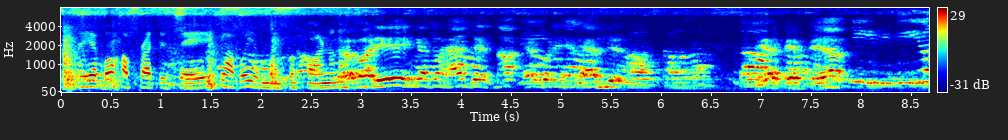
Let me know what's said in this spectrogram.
Đây có học practice, có có dùng một perform nữa nè. Everybody, you got to have this. Not everybody has this. Yep, yep, yep. You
